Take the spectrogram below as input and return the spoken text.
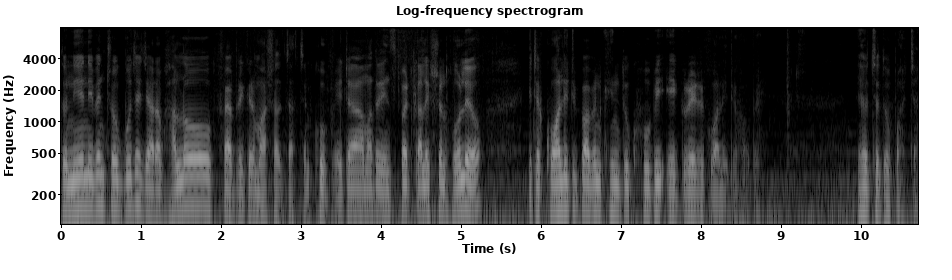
তো নিয়ে নেবেন চোখ বুঝে, যারা ভালো ফ্যাব্রিকের মার্শাল চাচ্ছেন, খুব। এটা আমাদের ইন্সপায়ার্ড কালেকশন হলেও এটা কোয়ালিটি পাবেন কিন্তু খুবই এ গ্রেডের কোয়ালিটি হবে। এ হচ্ছে দোপাট্টা।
